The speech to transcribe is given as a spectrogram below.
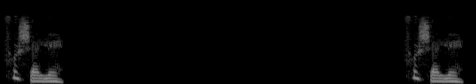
forskjellig forskjellig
